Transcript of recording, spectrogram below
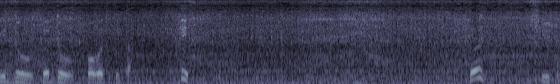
ಬಿದ್ದು, ಎದ್ದು ಹೋಗೋದಕ್ಕಿಂತ ಶೀಟ್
